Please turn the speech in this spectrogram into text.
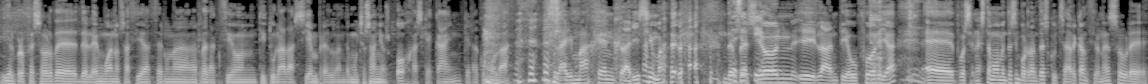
y el profesor de, de lengua nos hacía hacer una redacción titulada siempre durante muchos años Hojas que caen, que era como la, la imagen clarísima de la depresión y la antieuforia, eh, pues en este momento es importante escuchar canciones sobre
